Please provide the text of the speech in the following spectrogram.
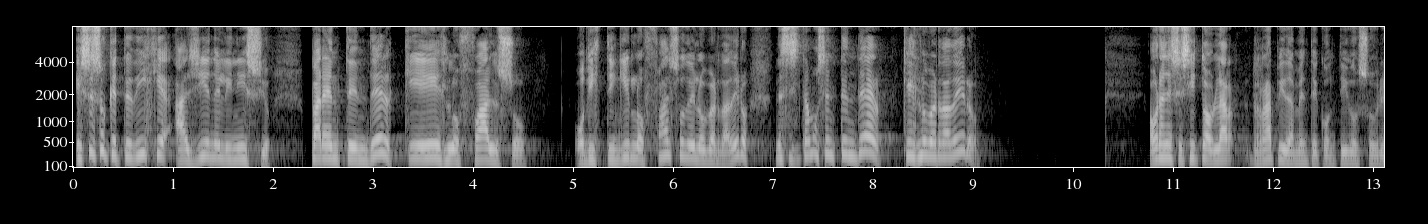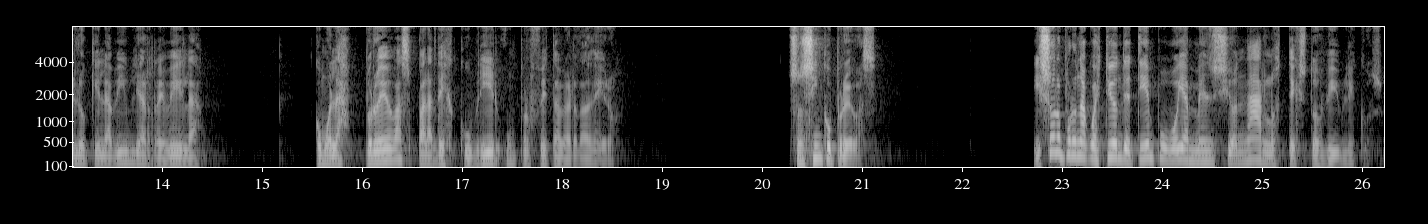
es eso que te dije allí en el inicio. Para entender qué es lo falso o distinguir lo falso de lo verdadero, necesitamos entender qué es lo verdadero. Ahora necesito hablar rápidamente contigo sobre lo que la Biblia revela como las pruebas para descubrir un profeta verdadero. Son cinco pruebas. Y solo por una cuestión de tiempo voy a mencionar los textos bíblicos.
